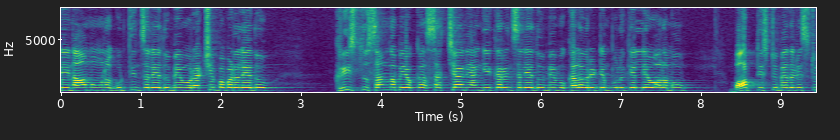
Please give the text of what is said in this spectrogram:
నీ నామమున గుర్తించలేదు మేము రక్షింపబడలేదు. క్రీస్తు సంఘం యొక్క సత్యాన్ని అంగీకరించలేదు మేము కలవరి టెంపుల్కి వెళ్ళే వాళ్ళము బాప్టిస్టు మెథడిస్టు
